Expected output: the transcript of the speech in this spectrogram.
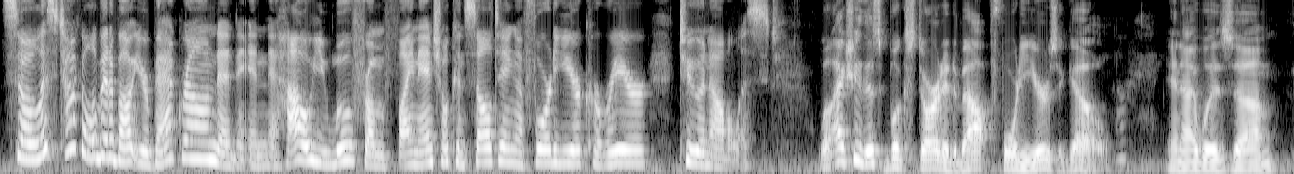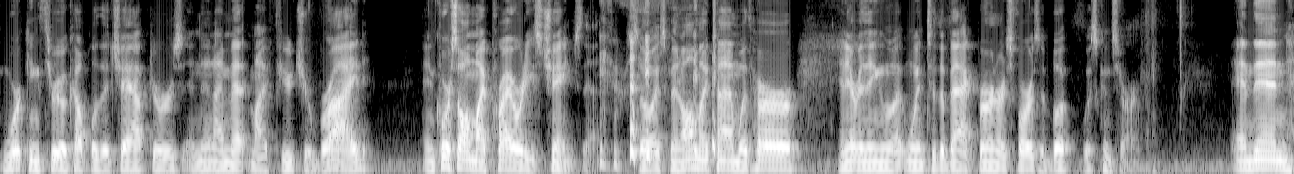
So, let's talk a little bit about your background and, and how you moved from financial consulting, a 40 year career, to a novelist. Well, actually, this book started about 40 years ago. Okay. And I was um, working through a couple of the chapters, and then I met my future bride. And of course, all my priorities changed then. so I spent all my time with her and everything went to the back burner as far as the book was concerned. And then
